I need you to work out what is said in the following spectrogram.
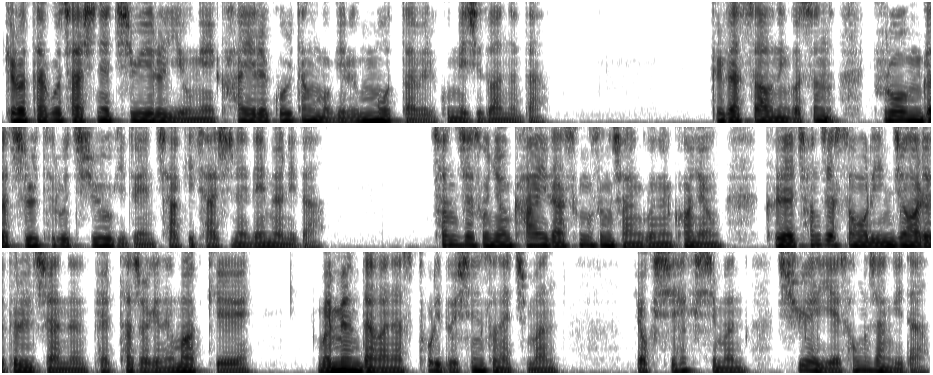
그렇다고 자신의 지위를 이용해 카이를 골탕 먹일 음모 따위를 꾸미지도 않는다. 그가 싸우는 것은 부러움과 질투로 지옥이 된 자기 자신의 내면이다. 천재 소년 카이가 승승장구는커녕 그의 천재성을 인정하려 들지 않는 배타적인 음악계에 외면당하는 스토리도 신선했지만 역시 핵심은 슈에이의 성장이다.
